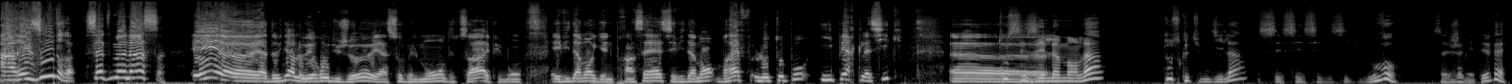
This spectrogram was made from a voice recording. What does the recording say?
à résoudre cette menace et, euh, et, à devenir le héros du jeu et à sauver le monde et tout ça. Et puis bon, évidemment, il y a une princesse, évidemment. Bref, le topo hyper classique. Euh... Tous ces éléments-là, tout ce que tu me dis là, c'est du nouveau. Ça n'a jamais été fait.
